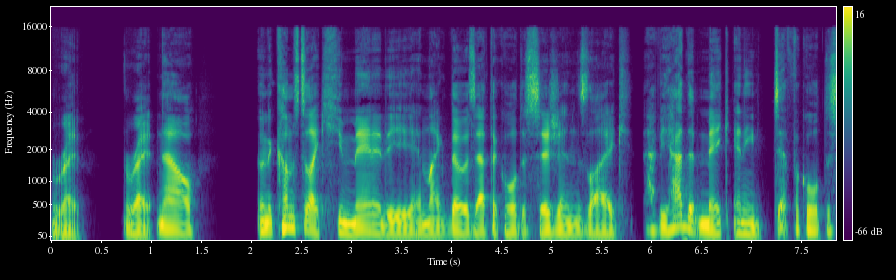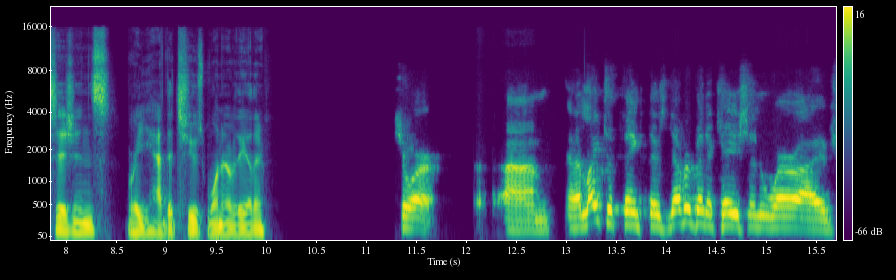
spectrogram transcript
Right. Right. Now, when it comes to like humanity and like those ethical decisions, like have you had to make any difficult decisions where you had to choose one over the other? Sure. Um, and I'd like to think there's never been occasion where I've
